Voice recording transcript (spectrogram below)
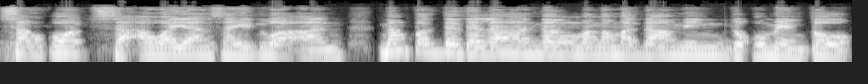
sangkot sa awayan sa hidwaan ng pagdadala ng mga madaming dokumento.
